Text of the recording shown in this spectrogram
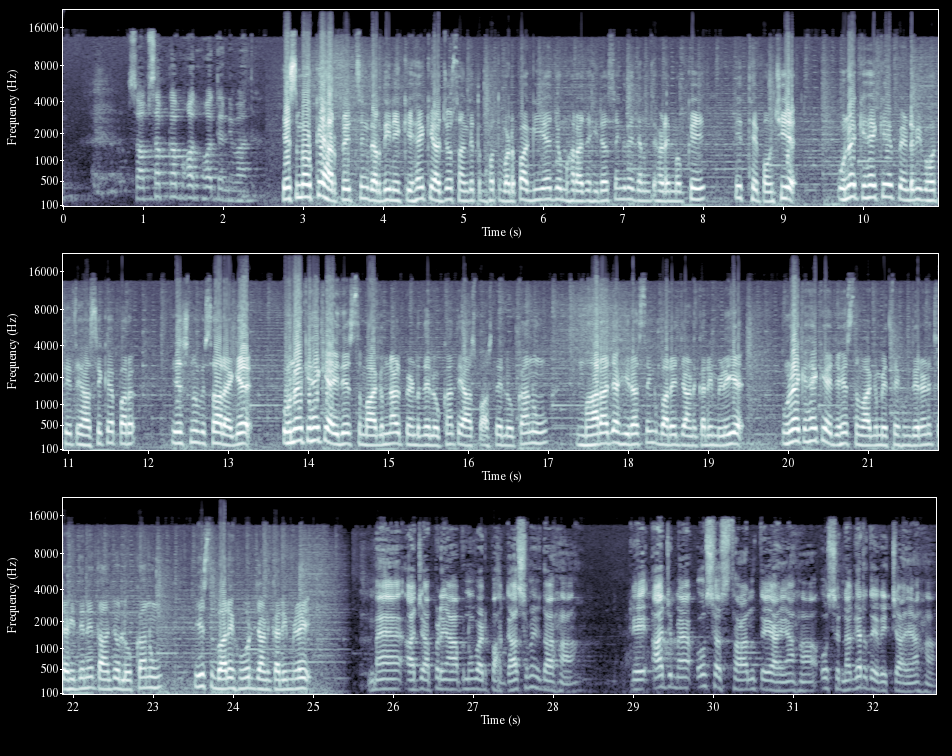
सो आप सबका बहुत बहुत धन्यवाद ਇਸ ਮੌਕੇ ਹਰਪ੍ਰੀਤ ਸਿੰਘ ਦਰਦੀ ਨੇ ਕਿਹਾ ਕਿ ਅੱਜ ਉਹ ਸੰਗਤ ਬਹੁਤ ਵਡਭਾਗੀ ਹੈ ਜੋ ਮਹਾਰਾਜਾ ਹੀਰਾ ਸਿੰਘ ਦੇ ਜਨਮ ਦਿਹਾੜੇ ਮੌਕੇ ਇੱਥੇ ਪਹੁੰਚੀ ਹੈ ਉਹਨਾਂ ਕਿਹਾ ਕਿ ਇਹ ਪਿੰਡ ਵੀ ਬਹੁਤ ਇਤਿਹਾਸਿਕ ਹੈ ਪਰ ਇਸ ਨੂੰ ਵਿਸਾਰਿਆ ਗਿਆ ਹੈ ਉਹਨਾਂ ਕਿਹਾ ਕਿ ਅੱਜ ਦੇ ਸਮਾਗਮ ਨਾਲ ਪਿੰਡ ਦੇ ਲੋਕਾਂ ਤੇ ਆਸ-ਪਾਸ ਦੇ ਲੋਕਾਂ ਨੂੰ ਮਹਾਰਾਜਾ ਹੀਰਾ ਸਿੰਘ ਬਾਰੇ ਜਾਣਕਾਰੀ ਮਿਲੀ ਹੈ ਉਹਨਾਂ ਕਿਹਾ ਕਿ ਅਜਿਹੇ ਸਮਾਗਮ ਇੱਥੇ ਹੁੰਦੇ ਰਹਿਣੇ ਚਾਹੀਦੇ ਨੇ ਤਾਂ ਜੋ ਲੋਕਾਂ ਨੂੰ ਇਸ ਬਾਰੇ ਹੋਰ ਜਾਣਕਾਰੀ ਮਿਲੇ। ਮੈਂ ਅੱਜ ਆਪਣੇ ਆਪ ਨੂੰ ਵਡਭਾਗਾ ਸਮਝਦਾ ਹਾਂ ਕਿ ਅੱਜ ਮੈਂ ਉਸ ਸਥਾਨ ਤੇ ਆਇਆ ਹਾਂ, ਉਸ ਨਗਰ ਦੇ ਵਿੱਚ ਆਇਆ ਹਾਂ,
